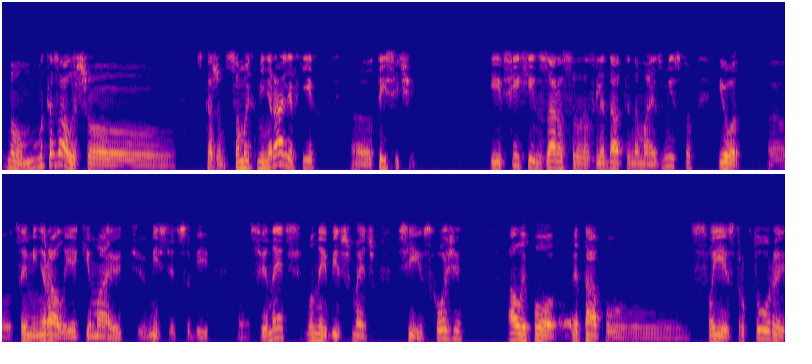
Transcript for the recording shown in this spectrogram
Ну, ми казали, що, скажімо, самих мінералів їх е, тисячі. І всіх їх зараз розглядати немає змісту. І от це мінерали, які мають містять собі е, свинець, вони більш-менш всі схожі, але по етапу своєї структури,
